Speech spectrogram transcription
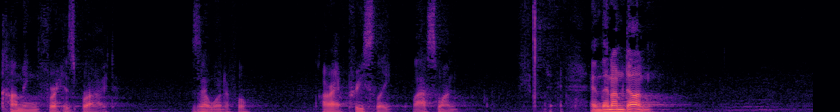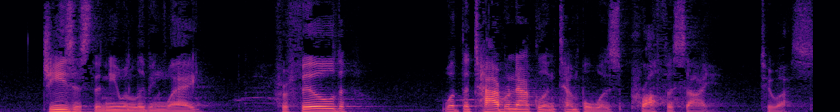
coming for his bride. Is that wonderful? All right, priestly, last one. And then I'm done. Jesus, the new and living way, fulfilled what the tabernacle and temple was prophesying to us.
